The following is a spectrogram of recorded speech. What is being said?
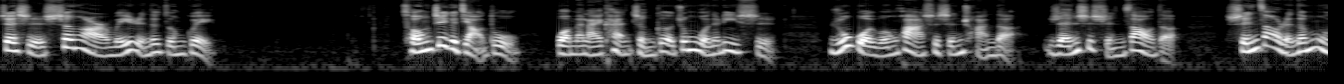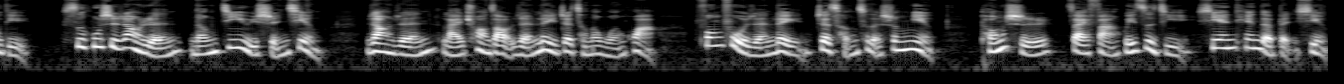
这是生而为人的尊贵。从这个角度，我们来看整个中国的历史。如果文化是神传的，人是神造的，神造人的目的似乎是让人能基于神性，让人来创造人类这层的文化，丰富人类这层次的生命。同时，再返回自己先天的本性。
